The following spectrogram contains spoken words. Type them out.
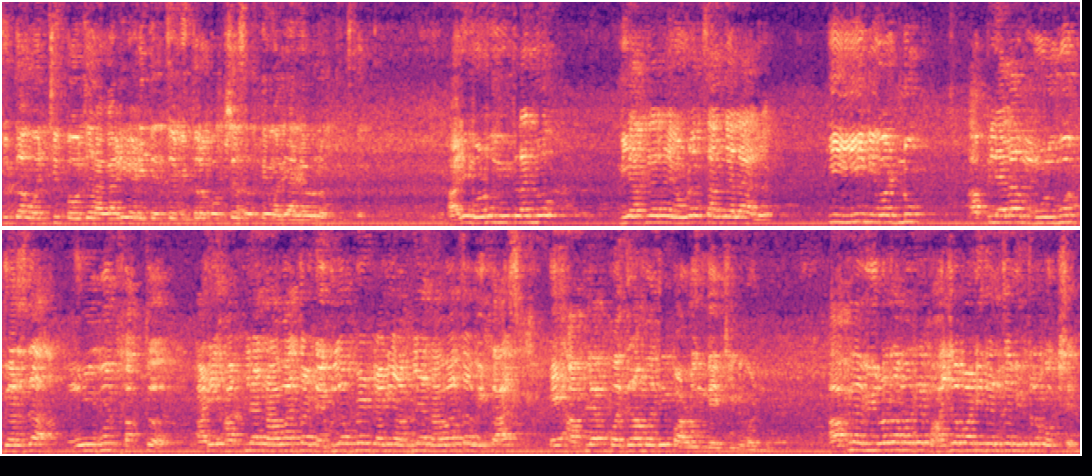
सुद्धा वंचित बहुजन आघाडी आणि त्यांचे मित्रपक्ष सत्तेमध्ये आल्यावर नक्कीच करतील. आणि म्हणून मित्रांनो मी आपल्याला एवढंच सांगायला आलं की ही निवडणूक आपल्याला मूलभूत गरजा मूलभूत हक्क आणि आपल्या नावाचा डेव्हलपमेंट आणि आपल्या नावाचा विकास हे आपल्या पदरामध्ये पाडून द्यायची निवडणूक. आपल्या विरोधामध्ये भाजप आणि त्यांचे मित्र पक्ष आहेत.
